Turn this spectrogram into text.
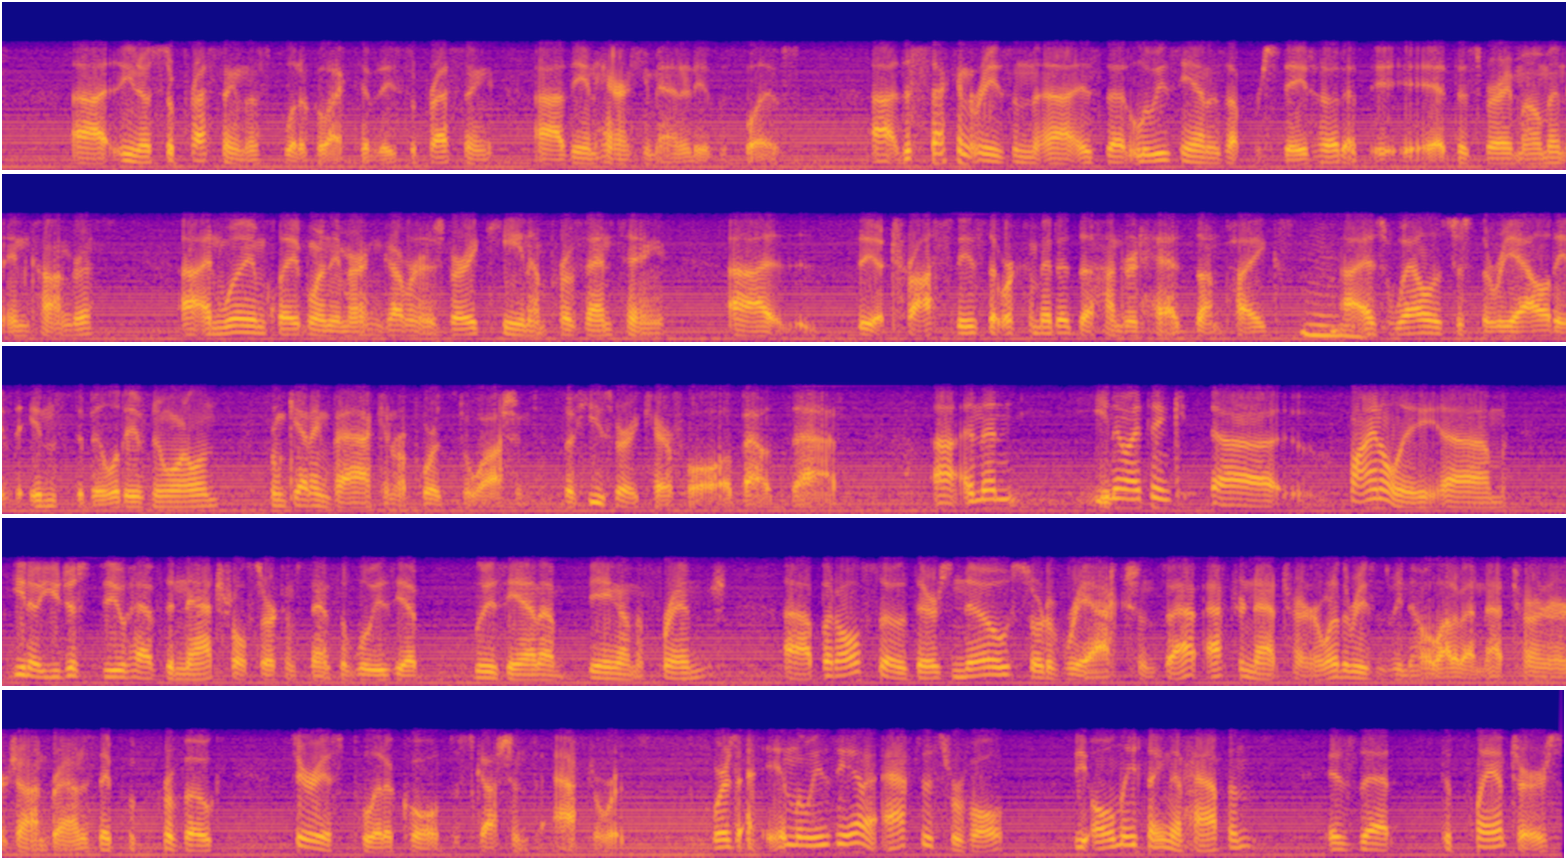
uh, you know, suppressing this political activity, suppressing uh, the inherent humanity of the slaves. Uh, the second reason uh, is that Louisiana is up for statehood at, at this very moment in Congress, uh, and William Claiborne, the American governor, is very keen on preventing uh, the atrocities that were committed, the hundred heads on pikes, mm-hmm. uh, as well as just the reality of the instability of New Orleans from getting back and reports to Washington. So he's very careful about that. Uh, and then, you know, I think uh, finally, um, you know, you just do have the natural circumstance of Louisiana, Louisiana being on the fringe. Uh, but also, there's no sort of reaction. So a- after Nat Turner, one of the reasons we know a lot about Nat Turner or John Brown is they p- provoke serious political discussions afterwards. Whereas in Louisiana, after this revolt, the only thing that happens is that the planters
